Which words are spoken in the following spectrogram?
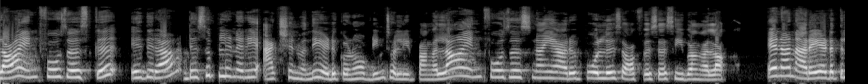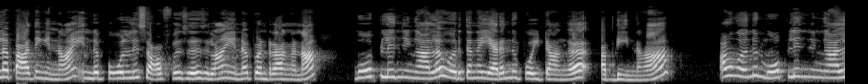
லா என்ஃபோர்சர்ஸ்க்கு எதிராக டிசிப்ளினரி ஆக்ஷன் வந்து எடுக்கணும் அப்படின்னு சொல்லியிருப்பாங்க. லா என்ஃபோர்சர்ஸ்னா யாரு? போலீஸ் ஆஃபீஸர்ஸ் இவங்கெல்லாம். ஏன்னா நிறைய இடத்துல பாத்தீங்கன்னா இந்த போலீஸ் ஆஃபீஸர்ஸ்லாம் என்ன பண்றாங்கன்னா மோப்லிஞ்சிங்கால ஒருத்தங்க இறந்து போயிட்டாங்க அப்படின்னா அவங்க வந்து மோப்லிஞ்சிங்கால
